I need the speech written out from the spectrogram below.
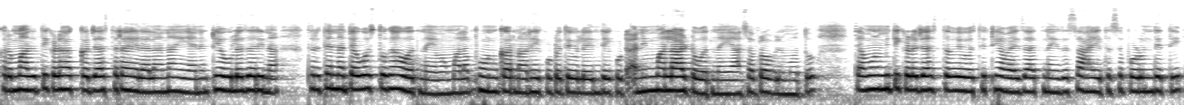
कारण माझा तिकडं हक्क जास्त राहिलेला नाही आणि ठेवलं जरी ना तर त्यांना त्या वस्तू घावत नाही. मग मला फोन करणार हे कुठं ठेवलं आहे ते कुठं आणि मला आठवत नाही असा प्रॉब्लेम होतो. त्यामुळे मी तिकडं जास्त व्यवस्थित ठेवायला जात नाही. जसं आहे तसं पडून देते.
